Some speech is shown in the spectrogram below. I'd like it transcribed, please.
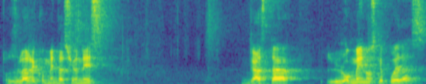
Entonces la recomendación es gasta lo menos que puedas,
